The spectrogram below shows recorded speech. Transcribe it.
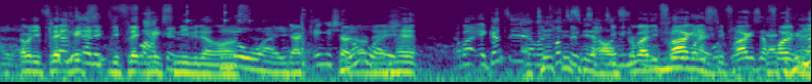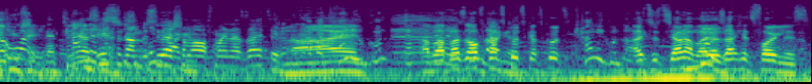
Alter. Aber die Flecken kriegst- ehrlich, die Flecken kriegst du nie wieder raus. No way. Ja, krieg ich halt No auch way. nicht. Nee. Aber ey, ganz ehrlich, aber Natürlich trotzdem kriegst du wieder 20 raus. Minuten. Aber die no Frage way. ist, die Frage ist ja folgende. No way. Natürlich. Ja, siehst du, dann bist du ja schon mal auf meiner Seite. Aber keine Nein. Grund, äh, Aber pass auf, ganz kurz, ganz kurz. Keine Grundlage. Als Sozialarbeiter sage ich jetzt folgendes.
